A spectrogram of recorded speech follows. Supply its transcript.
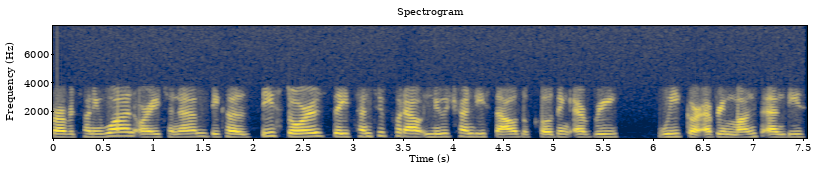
Forever 21 or H&M, because these stores they tend to put out new trendy styles of clothing every week or every month, and these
